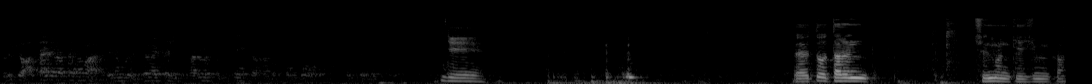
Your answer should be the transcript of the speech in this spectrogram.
그렇게 왔다리 갔다리 하면 안 되는 거예요. 제가 일단 이 자료를 드릴 테니까 가서 보고 검토해 보세요. 이제 네, 또 다른 질문 계십니까?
